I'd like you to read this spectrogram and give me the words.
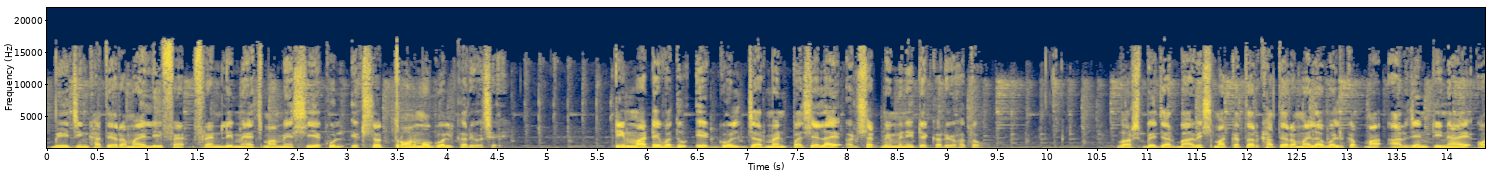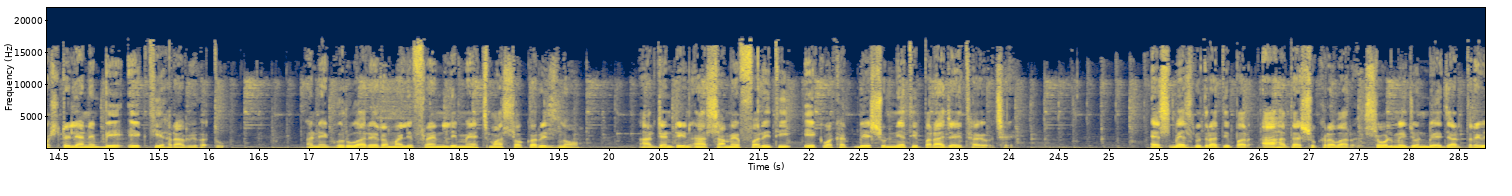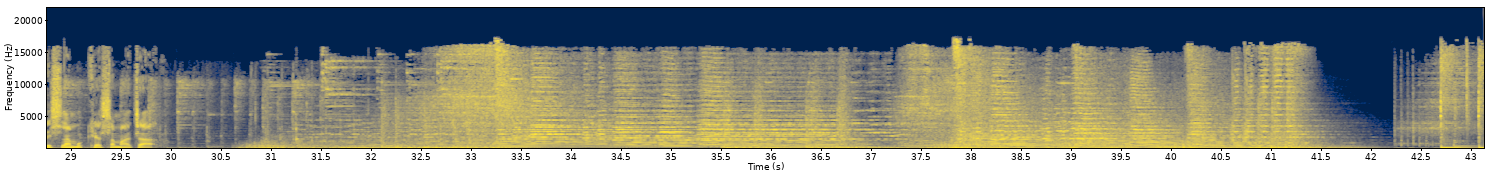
બેઇજિંગ ખાતે રમાયેલી ફ્રેન્ડલી મેચમાં મેસ્સીએ કુલ એકસો ત્રણમો ગોલ કર્યો છે. ટીમ માટે વધુ એક ગોલ જર્મન પસેલાએ અડસઠમી મિનિટે કર્યો હતો. વર્ષ બે હજાર બાવીસમાં કતર ખાતે રમાયેલા વર્લ્ડ કપમાં આર્જેન્ટિનાએ ઓસ્ટ્રેલિયાને બે એકથી હરાવ્યું હતું. અને ગુરુવારે રમાયેલી ફ્રેન્ડલી મેચમાં સોકરીઝનો આર્જેન્ટિના સામે ફરીથી એક વખત બે શૂન્યથી પરાજય થયો છે. એસબીએસ ગુજરાતી પર આ હતા શુક્રવાર, સોળમી જૂન બે હજાર ત્રેવીસના મુખ્ય સમાચાર.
